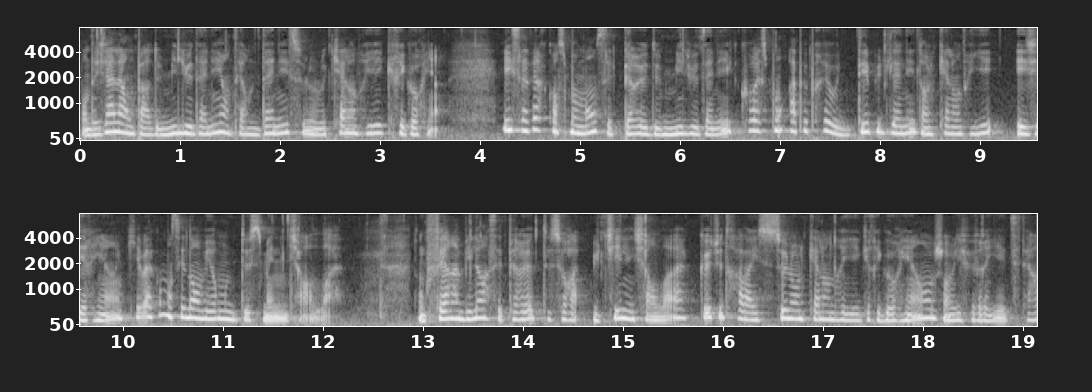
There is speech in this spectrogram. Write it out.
Bon, déjà là, on parle de milieu d'année en termes d'année selon le calendrier grégorien. Et il s'avère qu'en ce moment, cette période de milieu d'année correspond à peu près au début de l'année dans le calendrier égérien qui va commencer dans environ deux semaines, Inch'Allah. Donc faire un bilan à cette période te sera utile, Inch'Allah, que tu travailles selon le calendrier grégorien, janvier, février, etc.,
